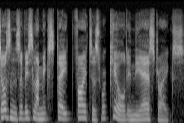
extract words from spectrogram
dozens of Islamic State fighters were killed in the airstrikes.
